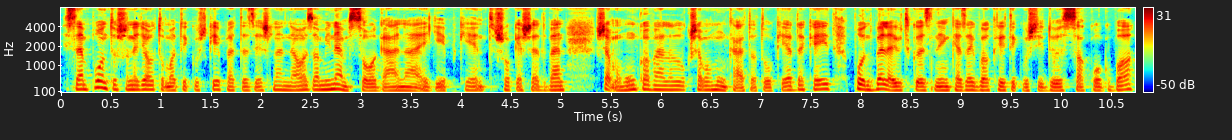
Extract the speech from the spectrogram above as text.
hiszen pontosan egy automatikus képletezés lenne az, ami nem szolgálná egyébként sok esetben sem a munkavállalók, sem a munkáltatók érdekeit, pont beleütköznénk ezekbe a kritikus időszakokba,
